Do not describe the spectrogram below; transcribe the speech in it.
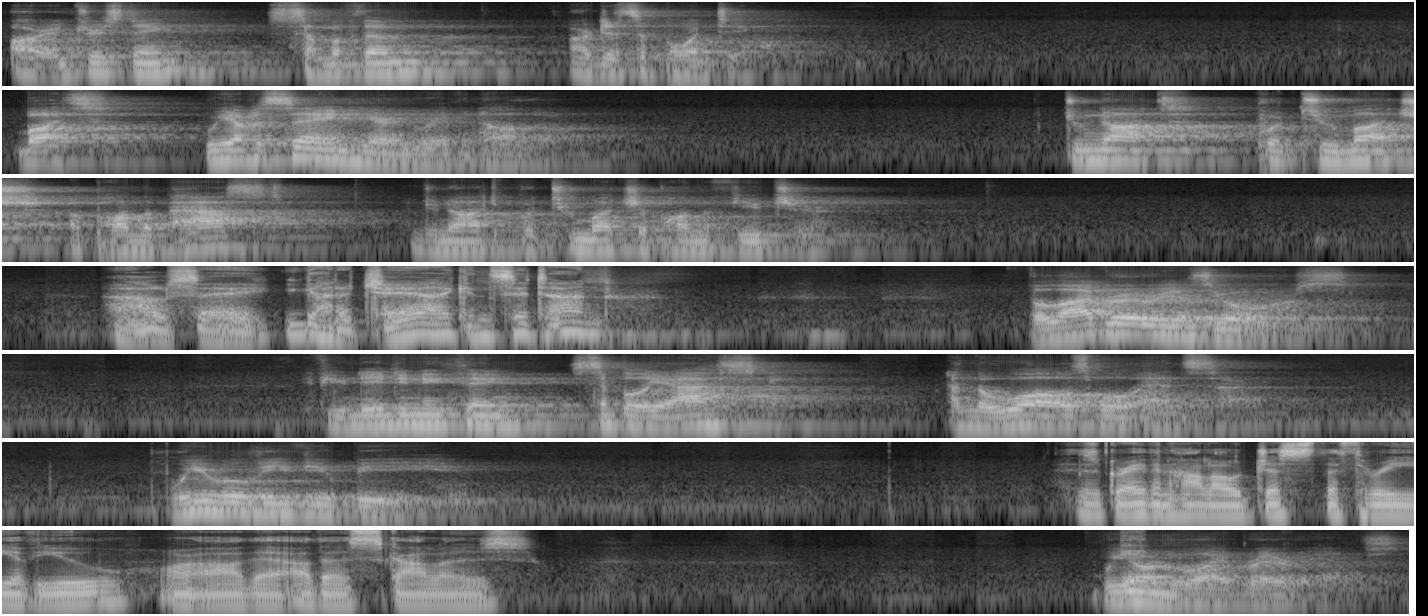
are interesting, some of them are disappointing. But we have a saying here in Graven Hollow. Do not put too much upon the past, and do not put too much upon the future. I'll say, you got a chair I can sit on? The library is yours. If you need anything, simply ask, and the walls will answer. We will leave you be. Is Graven Hollow just the three of you, or are there other scholars? We are librarians.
